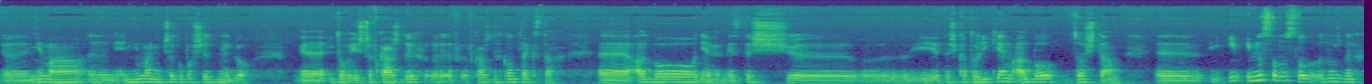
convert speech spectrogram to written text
E, Nie ma, e, nie- ma niczego pośredniego. I to jeszcze w każdych, w, każdych kontekstach. Albo, nie wiem, jesteś, jesteś katolikiem, albo coś tam. I, i mnóstwo, mnóstwo różnych,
